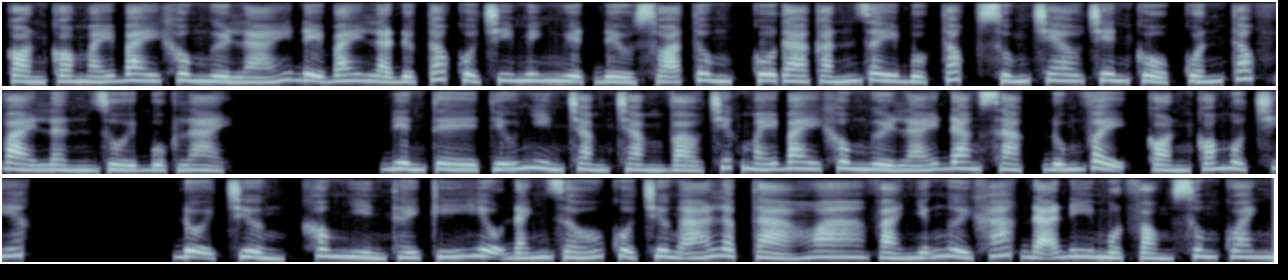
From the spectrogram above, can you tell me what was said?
Còn có máy bay không người lái để bay là được tóc của Chi Minh Nguyệt đều xóa tung, cô ta cắn dây buộc tóc súng treo trên cổ cuốn tóc vài lần rồi buộc lại. Điền tề tiếu nhìn chằm chằm vào chiếc máy bay không người lái đang sạc, đúng vậy, còn có một chiếc. Đội trưởng không nhìn thấy ký hiệu đánh dấu của Trương Á Lập Tả Hoa và những người khác đã đi một vòng xung quanh,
